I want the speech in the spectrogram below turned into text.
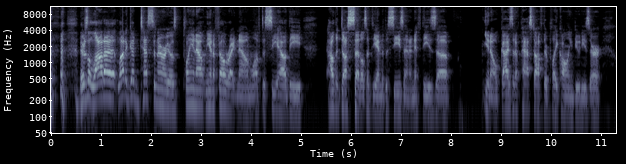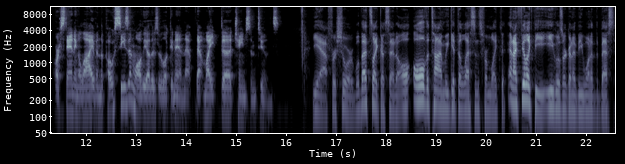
There's a lot of a lot of good test scenarios playing out in the NFL right now, and we'll have to see how the how the dust settles at the end of the season, and if these uh, you know guys that have passed off their play calling duties are are standing alive in the postseason while the others are looking in. That that might uh, change some tunes. Yeah, for sure. Well, that's like I said, all, all the time we get the lessons from like, the, and I feel like the Eagles are going to be one of the best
